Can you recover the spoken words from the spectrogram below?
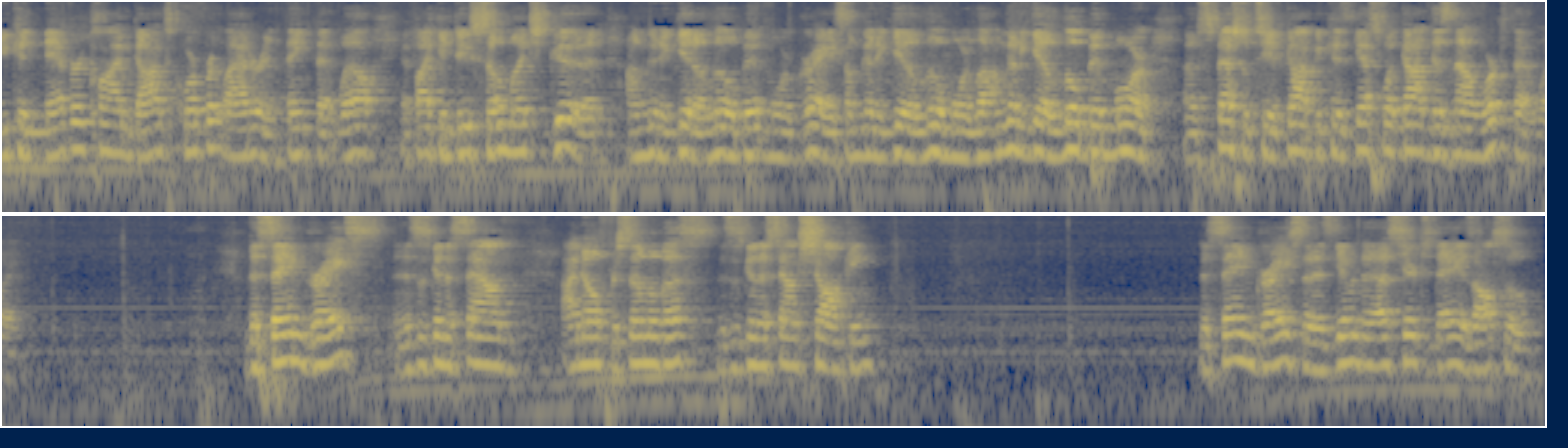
You can never climb God's corporate ladder and think that, well, if I can do so much good, I'm going to get a little bit more grace. I'm going to get a little more love. I'm going to get a little bit more of specialty of God because guess what? God does not work that way. The same grace, and this is going to sound, I know for some of us, this is going to sound shocking. The same grace that is given to us here today is also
